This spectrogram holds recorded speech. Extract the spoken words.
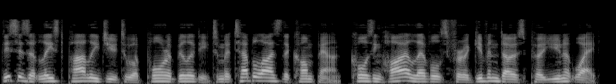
This is at least partly due to a poor ability to metabolize the compound, causing higher levels for a given dose per unit weight.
